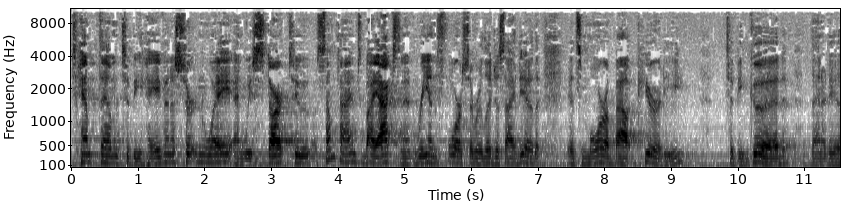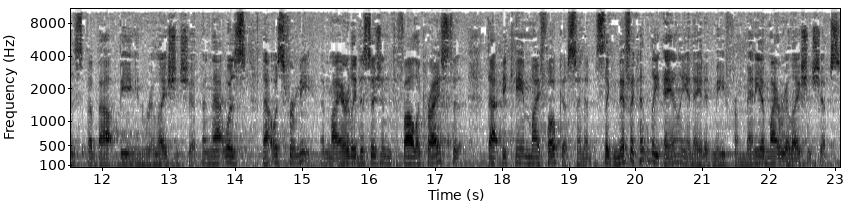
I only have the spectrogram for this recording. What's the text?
tempt them to behave in a certain way, and we start to, sometimes by accident, reinforce a religious idea that it's more about purity to be good than it is about being in relationship. And that was, that was for me. And my early decision to follow Christ, that, that became my focus, and it significantly alienated me from many of my relationships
